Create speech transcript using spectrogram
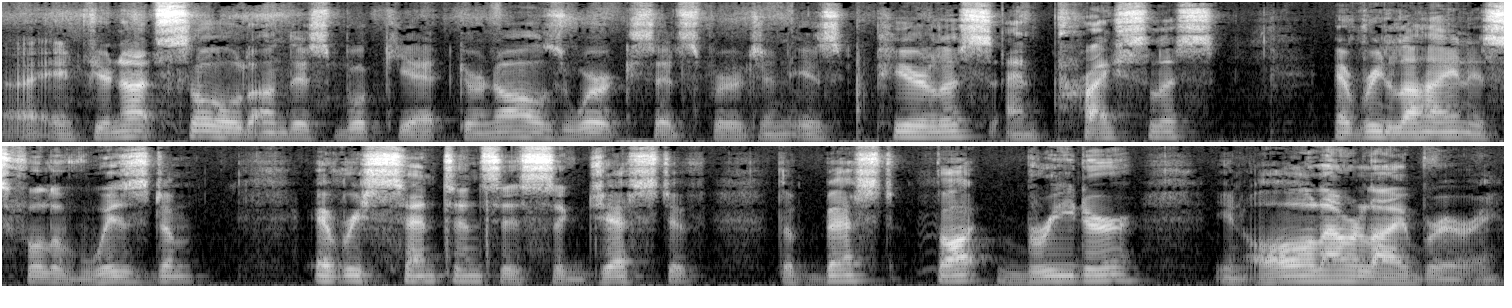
Uh, if you're not sold on this book yet, Gurnall's work, said Spurgeon, is peerless and priceless. Every line is full of wisdom. Every sentence is suggestive. The best thought breeder in all our library.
